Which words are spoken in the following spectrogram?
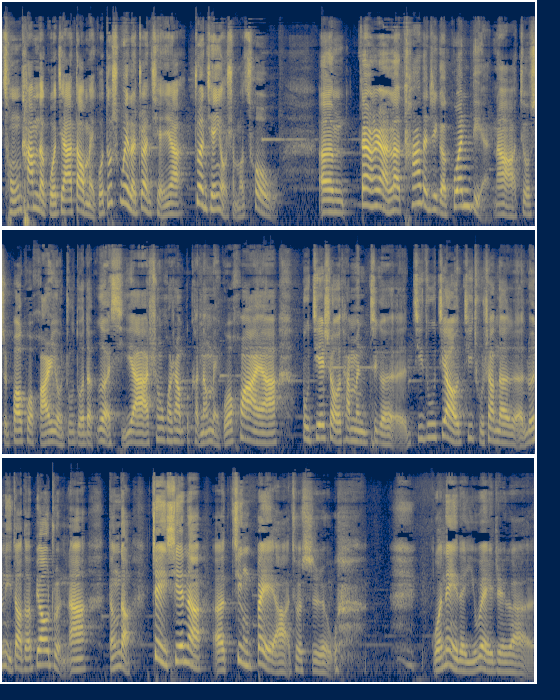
从他们的国家到美国，都是为了赚钱呀。赚钱有什么错误？嗯，当然了，他的这个观点呢，就是包括华人有诸多的恶习呀，生活上不可能美国化呀，不接受他们这个基督教基础上的伦理道德标准呐，等等，这些呢，呃，竟被啊，就是国内的一位这个。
